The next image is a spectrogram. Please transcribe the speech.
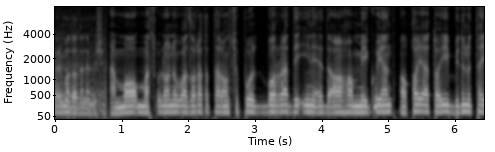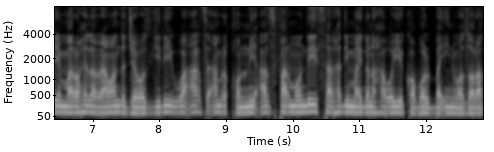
برای ما داده نمیشه. اما مسئولان وزارت ترانسپورت با رد این ادعاها می‌گویند آقای عطایی بدون طی مراحل روند جوازگیری و اخذ امر قانونی از فرمانده سرحدی میدان هوایی کابل به این وزارت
